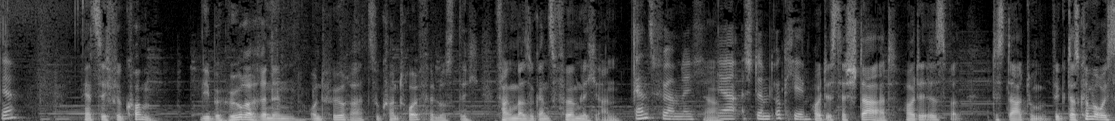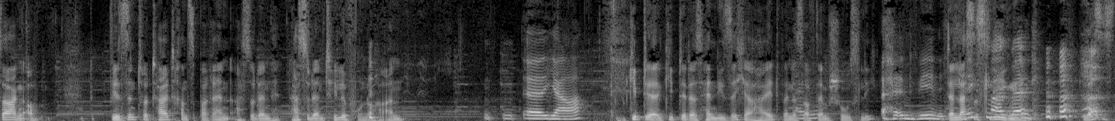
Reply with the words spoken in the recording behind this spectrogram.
Ja? Herzlich willkommen, liebe Hörerinnen und Hörer zu Kontrollverlustig. Fangen wir so ganz förmlich an. Ganz förmlich. Ja. Ja, stimmt. Okay. Heute ist der Start. Heute ist das Datum. Das können wir ruhig sagen. Wir sind total transparent. Hast du dein, hast du dein Telefon noch an? Äh, ja, Gibt dir, gibt dir das Handy Sicherheit, wenn es auf deinem Schoß liegt? ein wenig. Dann lass Leg's es liegen. weg. Lass es.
